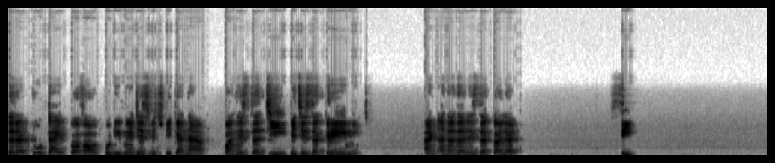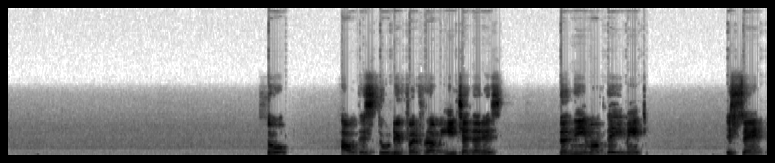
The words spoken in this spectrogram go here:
There are two type of output images which we can have. One is the G which is the gray image. And another is the color C. So how these two differ from each other is the name of the image is sent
